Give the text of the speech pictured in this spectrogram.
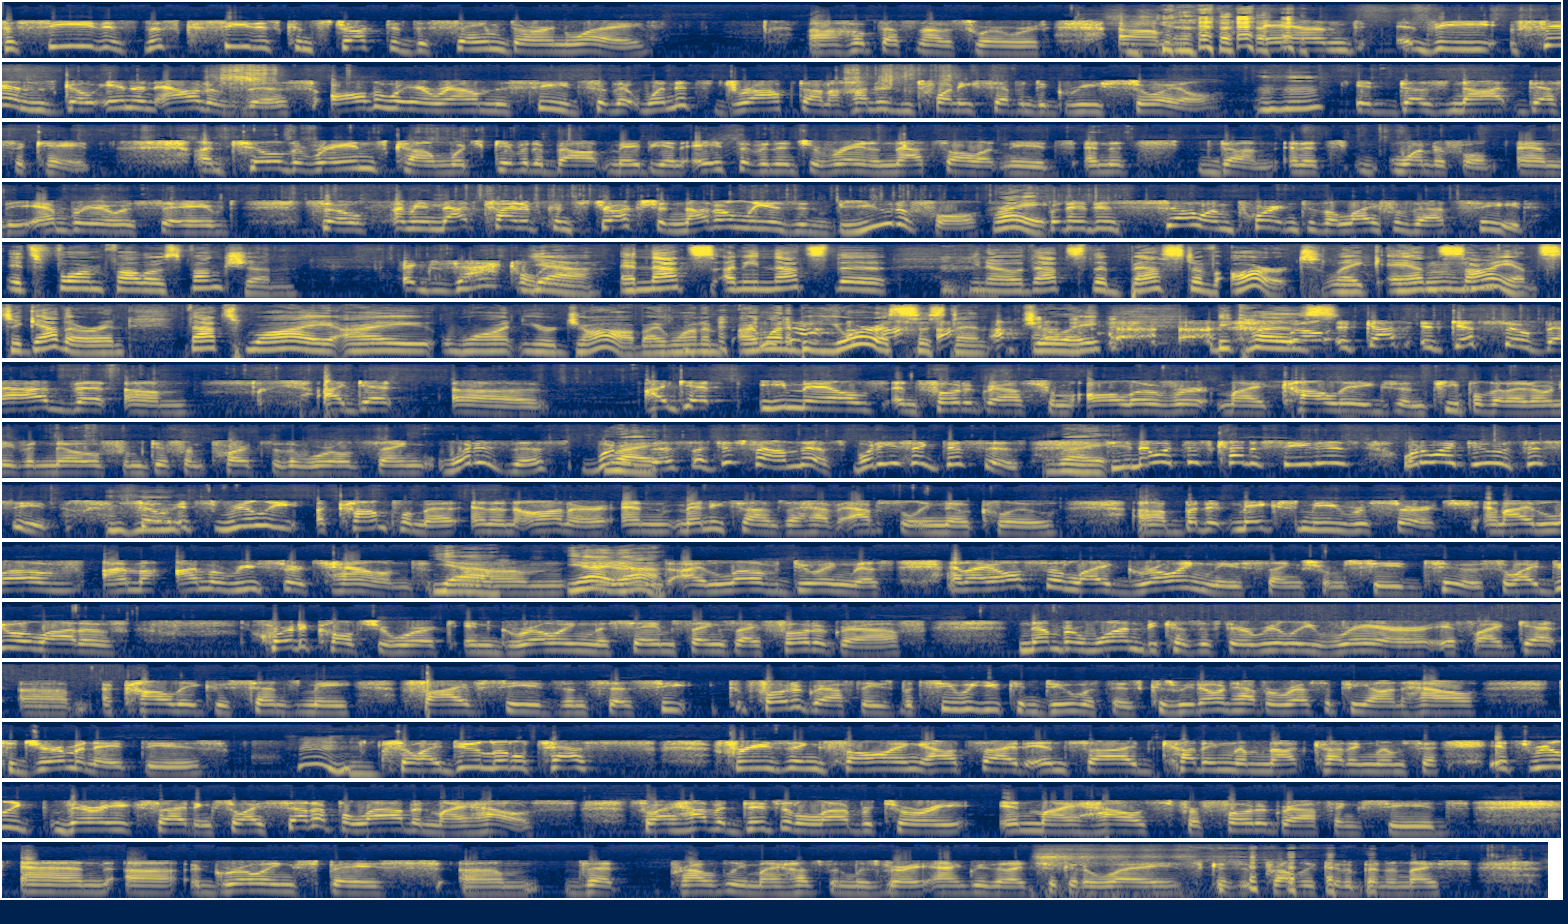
The seed is this seed is constructed the same darn way. I uh, hope that's not a swear word. Um, and the fins go in and out of this all the way around the seed so that when it's dropped on 127 degree soil, it does not desiccate until the rains come, which give it about maybe an eighth of an inch of rain, and that's all it needs. And it's done, and it's wonderful. And the embryo is saved. So, I mean, that kind of construction, not only is it beautiful, Right. but it is so important to the life of that seed. It's form follows function. Exactly. Yeah, and that's I mean that's the you know that's the best of art like and Mm-hmm. science together and that's why I want your job. I want to I want to be your assistant, Julie, because Well, it got it gets so bad that um, I get uh, I get emails and photographs from all over my colleagues and people that I don't even know from different parts of the world saying, "What is this? What is Right. this? I just found this. What do you think this is? Right. Do you know what this kind of seed is? What do I do with this seed?" Mm-hmm. So it's really a compliment and an honor. And many times I have absolutely no clue, uh, but it makes me research, and I love. I'm a, I'm a research hound. Yeah. Um, Yeah, yeah. I love doing this. And I also like growing these things from seed, too. So I do a lot of horticulture work in growing the same things I photograph. Number one, because if they're really rare, if I get um, a colleague who sends me five seeds and says, "See, photograph these, but see what you can do with this," because we don't have a recipe on how to germinate these. So I do little tests, freezing, thawing, outside, inside, cutting them, not cutting them. So it's really very exciting. So I set up a lab in my house. So I have a digital laboratory in my house for photographing seeds and uh, a growing space um, that probably my husband was very angry that I took it away because it probably could have been a nice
